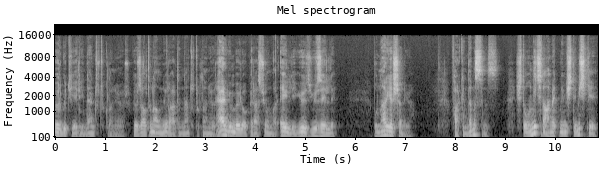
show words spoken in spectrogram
örgüt üyeliğinden tutuklanıyor. Gözaltına alınıyor ardından tutuklanıyor. Her gün böyle operasyon var. 50, 100, 150. Bunlar yaşanıyor. Farkında mısınız? İşte onun için Ahmet Memiş demiş ki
